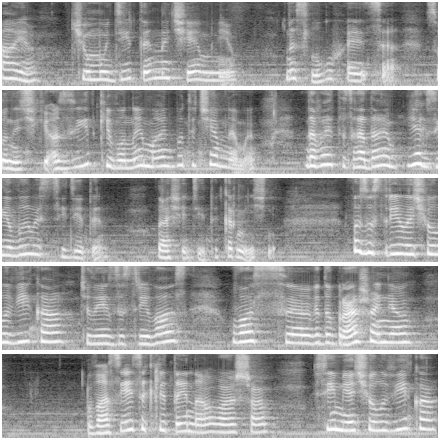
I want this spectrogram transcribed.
Ая, чому діти нечемні, не слухаються сонечки, а звідки вони мають бути чемними? Давайте згадаємо, як з'явились ці діти, наші діти, кармічні. Ви зустріли чоловіка, чоловік зустрів вас, у вас е, відображення, у вас яйцеклітина ваша, сім'я чоловіка,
